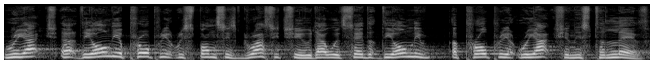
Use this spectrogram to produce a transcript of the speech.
reaction, uh, the only appropriate response is gratitude, I would say that the only appropriate reaction is to live.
